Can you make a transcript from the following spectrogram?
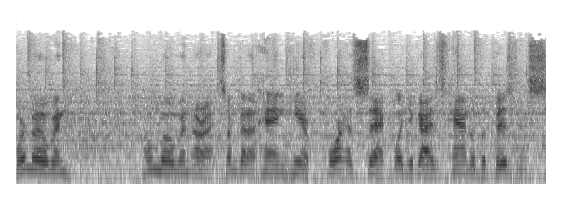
We're moving. We're moving. All right, so I'm going to hang here for a sec while you guys handle the business.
